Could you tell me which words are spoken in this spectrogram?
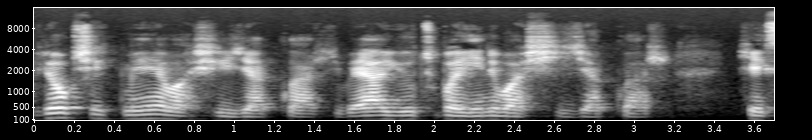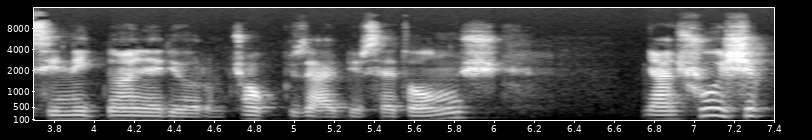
vlog çekmeye başlayacaklar veya YouTube'a yeni başlayacaklar. Kesinlikle öneriyorum. Çok güzel bir set olmuş. Yani şu ışık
